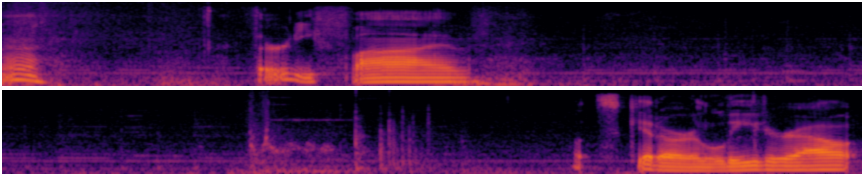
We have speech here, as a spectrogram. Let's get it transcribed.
Ah, 35. Let's get our leader out.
